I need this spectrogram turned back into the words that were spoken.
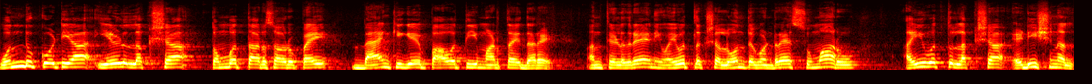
ಒಂದು ಕೋಟಿಯ ಏಳು ಲಕ್ಷ ತೊಂಬತ್ತಾರು ಸಾವಿರ ರೂಪಾಯಿ ಬ್ಯಾಂಕಿಗೆ ಪಾವತಿ ಮಾಡ್ತಾ ಇದ್ದಾರೆ. ಅಂತ ಹೇಳಿದ್ರೆ ನೀವು ಐವತ್ತು ಲಕ್ಷ ಲೋನ್ ತಗೊಂಡ್ರೆ ಸುಮಾರು ಐವತ್ತು ಲಕ್ಷ ಎಡಿಷನಲ್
